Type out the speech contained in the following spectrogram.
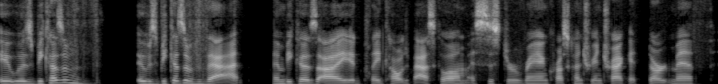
it was because of it was because of that and because I had played college basketball, my sister ran cross country and track at Dartmouth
